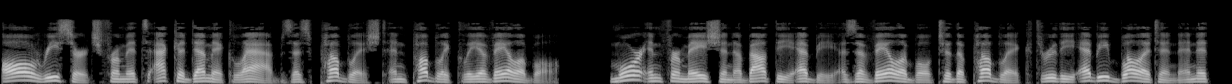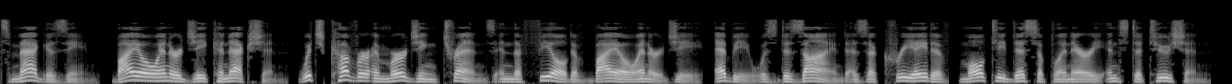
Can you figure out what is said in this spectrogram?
All research from its academic labs is published and publicly available. More information about the EBI is available to the public through the EBI Bulletin and its magazine, Bioenergy Connection, which cover emerging trends in the field of bioenergy. EBI was designed as a creative, multidisciplinary institution,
